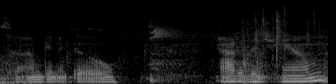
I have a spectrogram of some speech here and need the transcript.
So I'm going to go out of the gym.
